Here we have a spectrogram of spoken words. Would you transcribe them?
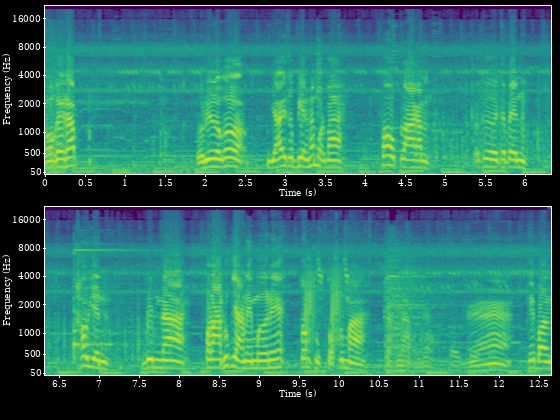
โอเคครับตันนี้เราก็ย้ายทะเบียงทั้งหมดมา เฝ้าปลากัน ก็คือจะเป็นข้าวเย็นริมนาปลาทุกอย่างในมือนี้ต้องถูกตกขึ้นมาจากนาของเราอ่าพี่บอล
